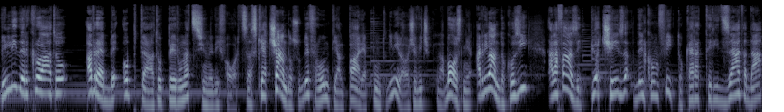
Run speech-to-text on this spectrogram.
il leader croato avrebbe optato per un'azione di forza, schiacciando su due fronti al pari appunto di Milosevic la Bosnia, arrivando così alla fase più accesa del conflitto, caratterizzata da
